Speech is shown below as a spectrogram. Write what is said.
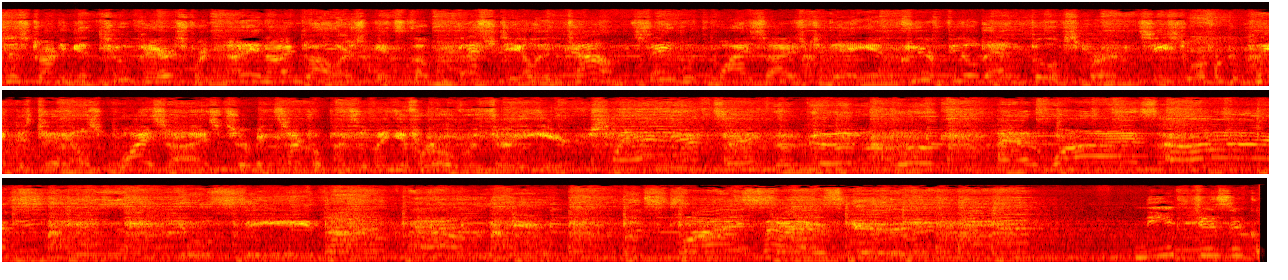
just starting at two pairs for $99. It's the best deal in town. Save with Wise Eyes today in Clearfield and Philipsburg. See store for complete details. Wise Eyes, serving central Pennsylvania for over 30 years. When you take a good look at Wise Eyes, you'll see the value looks twice as good. Need physical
